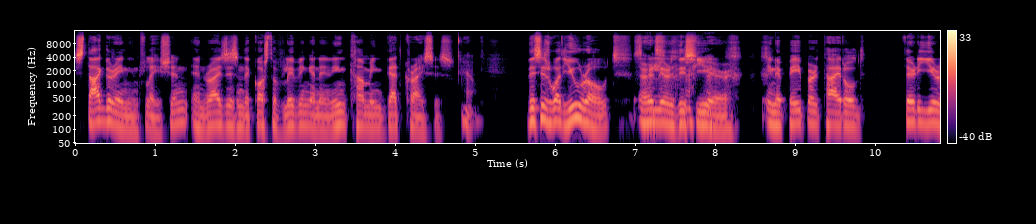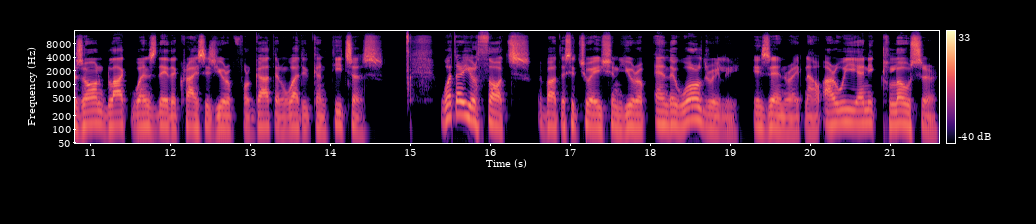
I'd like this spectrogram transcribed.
staggering inflation, and rises in the cost of living and an incoming debt crisis. Yeah. This is what you wrote Sounds- earlier this year in a paper titled 30 Years On Black Wednesday The Crisis Europe Forgot and What It Can Teach Us. What are your thoughts about the situation Europe and the world really is in right now? Are we any closer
